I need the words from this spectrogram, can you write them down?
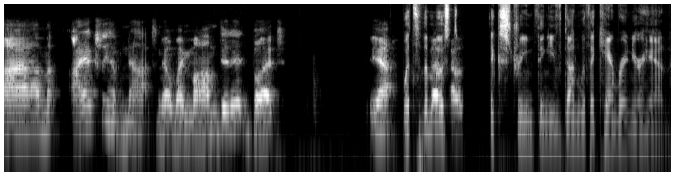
um, I actually have not. No, my mom did it, but yeah. What's the That- most was- extreme thing you've done with a camera in your hand?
